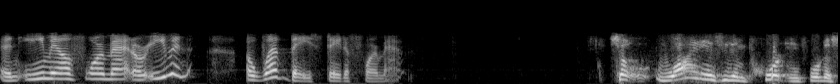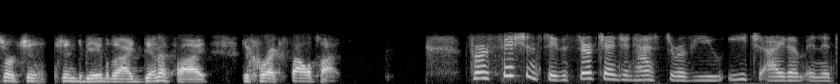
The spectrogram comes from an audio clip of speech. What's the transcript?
an email format, or even a web based data format. So, why is it important for the search engine to be able to identify the correct file type? For efficiency, the search engine has to review each item in its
